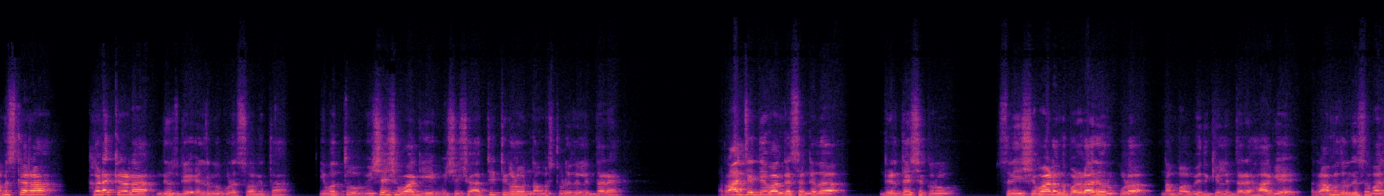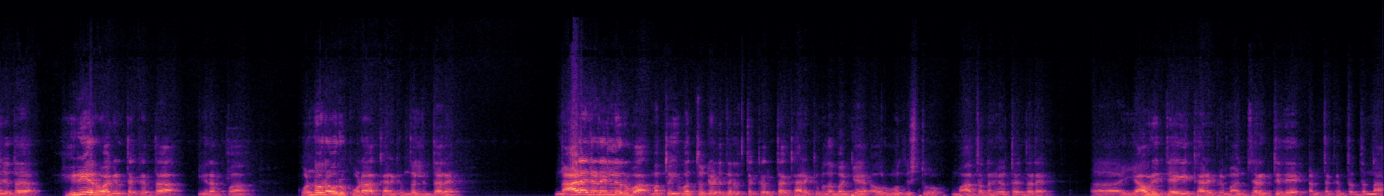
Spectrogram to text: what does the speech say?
ನಮಸ್ಕಾರ. ಕಡಕಿರಣ ಕನ್ನಡ ನ್ಯೂಸ್ಗೆ ಎಲ್ರಿಗೂ ಕೂಡ ಸ್ವಾಗತ. ಇವತ್ತು ವಿಶೇಷವಾಗಿ ವಿಶೇಷ ಅತಿಥಿಗಳು ನಮ್ಮ ಸ್ಟುಡಿಯೋದಲ್ಲಿದ್ದಾರೆ. ರಾಜ್ಯ ದೇವಾಂಗ ಸಂಘದ ನಿರ್ದೇಶಕರು ಶ್ರೀ ಶಿವಾನಂದ ಬಳ್ಳಾರಿ ಅವರು ಕೂಡ ನಮ್ಮ ವೇದಿಕೆಯಲ್ಲಿದ್ದಾರೆ. ಹಾಗೆ ರಾಮದುರ್ಗ ಸಮಾಜದ ಹಿರಿಯರು ಆಗಿರ್ತಕ್ಕಂಥ ಈರಪ್ಪ ಕೊಂಡೂರ್ ಅವರು ಕೂಡ ಕಾರ್ಯಕ್ರಮದಲ್ಲಿದ್ದಾರೆ. ನಾಳೆ ನಡೆಯಲಿರುವ ಮತ್ತು ಇವತ್ತು ನಡೆದಿರತಕ್ಕಂಥ ಕಾರ್ಯಕ್ರಮದ ಬಗ್ಗೆ ಅವರು ಒಂದಿಷ್ಟು ಮಾತನ್ನು ಹೇಳ್ತಾ ಇದ್ದಾರೆ. ಯಾವ ರೀತಿಯಾಗಿ ಕಾರ್ಯಕ್ರಮ ಜರುಗ್ತಿದೆ ಅಂತಕ್ಕಂಥದ್ದನ್ನು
